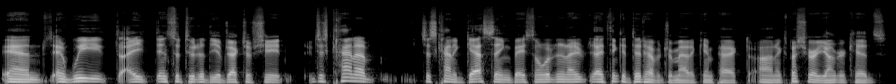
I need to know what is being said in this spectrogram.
and and we I instituted the objective sheet, just kind of just kind of guessing based on what, and I I think it did have a dramatic impact on especially our younger kids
